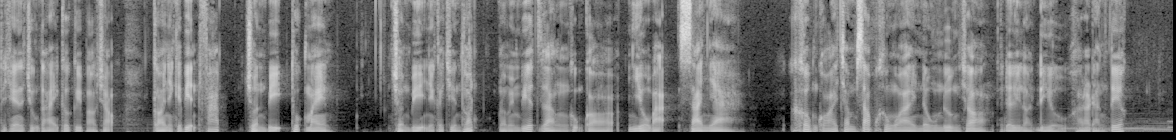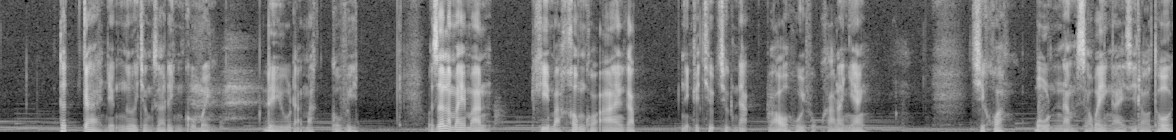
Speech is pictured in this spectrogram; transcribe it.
Thế cho nên chúng ta hãy cực kỳ bảo trọng. Có những cái biện pháp chuẩn bị thuốc men chuẩn bị những cái chiến thuật và mình biết rằng cũng có nhiều bạn xa nhà không có ai chăm sóc không có ai nấu nướng cho. Thì đây là điều khá là đáng tiếc. Tất cả những người trong gia đình của mình đều đã mắc Covid. Và rất là may mắn khi mà không có ai gặp những cái triệu chứng nặng và họ hồi phục khá là nhanh. Chỉ khoảng 4, 5, 6, 7 ngày gì đó thôi.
